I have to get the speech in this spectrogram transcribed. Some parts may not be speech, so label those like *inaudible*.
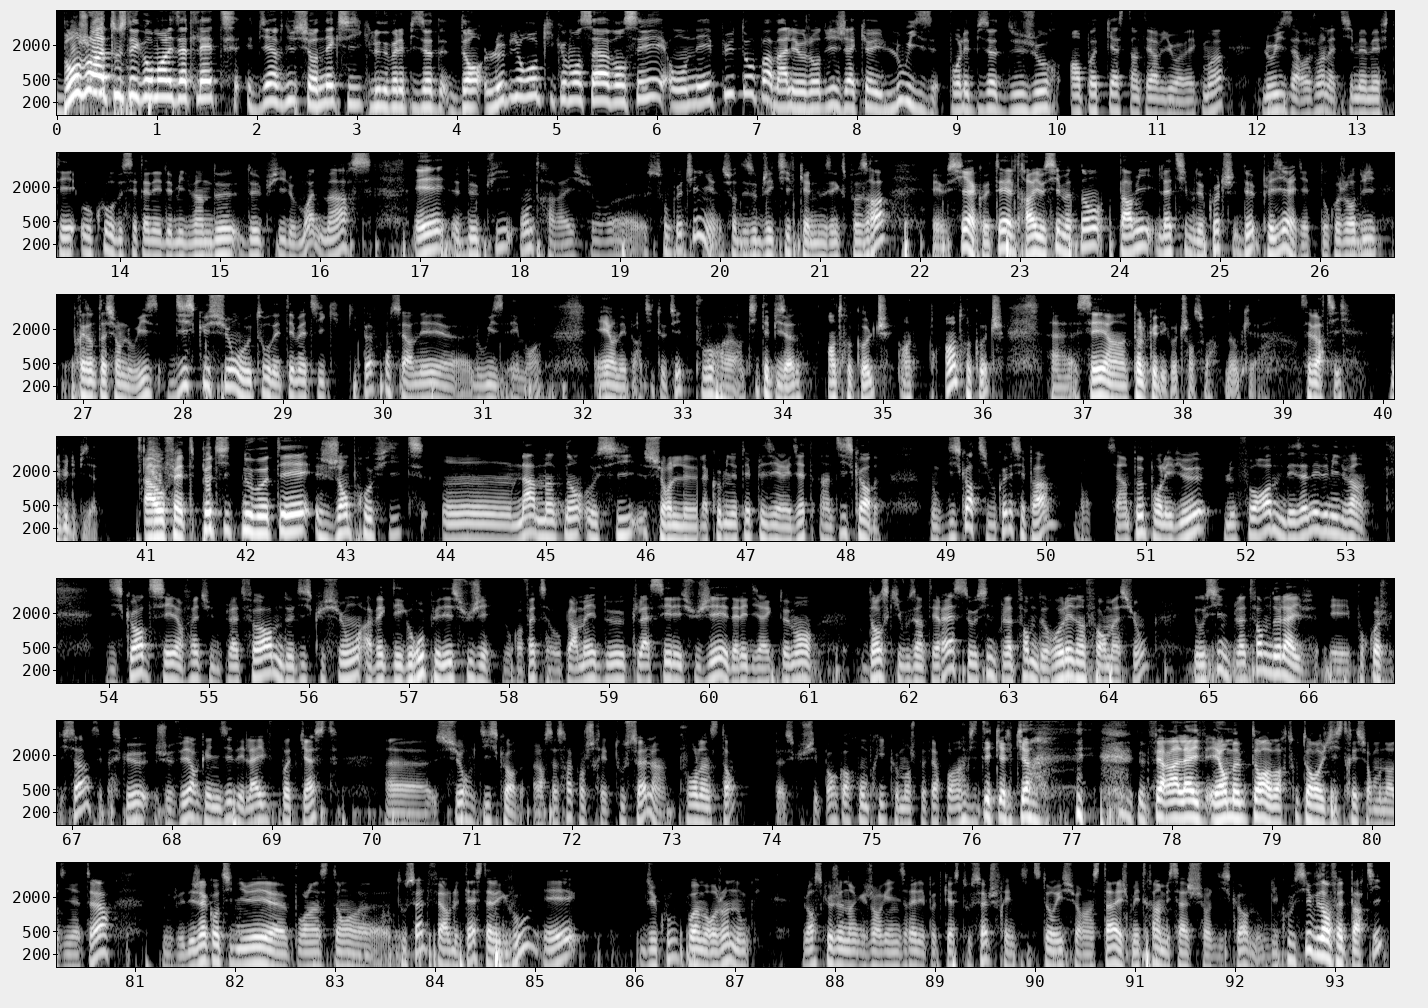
Bonjour à tous les gourmands, les athlètes, et bienvenue sur Next le nouvel épisode dans le bureau qui commence à avancer. On est plutôt pas mal et aujourd'hui j'accueille Louise pour l'épisode du jour en podcast interview avec moi. Louise a rejoint la team MFT au cours de cette année 2022 depuis le mois de mars et depuis on travaille sur euh, son coaching, sur des objectifs qu'elle nous exposera et aussi à côté elle travaille aussi maintenant parmi la team de coach de Plaisir et Diète. Donc aujourd'hui présentation de Louise, discussion autour des thématiques qui peuvent concerner euh, Louise et moi et on est parti tout de suite pour euh, un petit épisode entre coach, entre, coach. c'est un talk des coachs en soi. Donc c'est parti, début de l'épisode. Ah, au fait, petite nouveauté, j'en profite. On a maintenant aussi sur la communauté Plaisir et Diète un Discord. Donc, Discord, si vous connaissez pas, bon, c'est un peu pour les vieux, le forum des années 2020. Discord, c'est en fait une plateforme de discussion avec des groupes et des sujets. Donc en fait, ça vous permet de classer les sujets et d'aller directement dans ce qui vous intéresse. C'est aussi une plateforme de relais d'information et aussi une plateforme de live. Et pourquoi je vous dis ça? C'est parce que je vais organiser des live podcasts euh, sur le Discord. Alors ça sera quand je serai tout seul pour l'instant parce que je n'ai pas encore compris comment je peux faire pour *laughs* inviter quelqu'un, *laughs* faire un live et en même temps avoir tout enregistré sur mon ordinateur. Donc je vais déjà continuer euh, pour l'instant euh, tout seul, faire le test avec vous et du coup vous pourrez me rejoindre. Donc lorsque j'organiserai des podcasts tout seul, je ferai une petite story sur Insta et je mettrai un message sur le Discord. Donc du coup si vous en faites partie,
